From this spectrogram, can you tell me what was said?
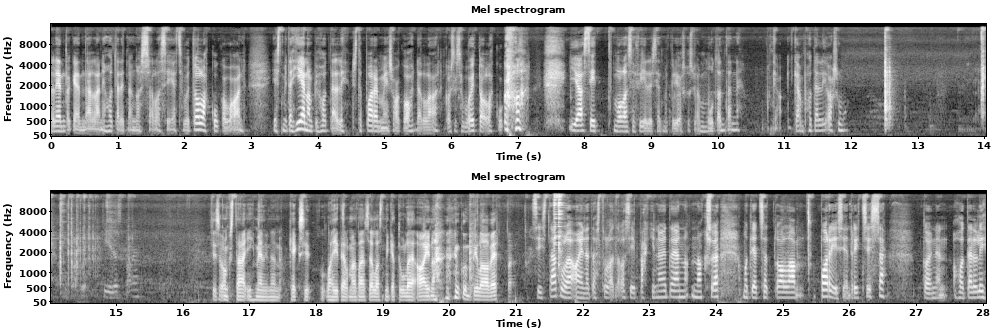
lentokentällä, niin hotellit on myös sellaisia, että sä voit olla kuka vaan. Ja sitten mitä hienompi hotelli, niin sitä paremmin sua kohdellaan, koska sä voit olla kuka vaan. Ja sitten mulla on se fiilis, että mä kyllä joskus vielä muutan tänne Camp Hotelli asumaan. Kiitos paljon. Siis onko tämä ihmeellinen keksilajitelma jotain sellaista, mikä tulee aina, kun tilaa vettä? Siis tämä tulee aina, tästä tulee tällaisia pähkinöitä ja naksuja, mutta tiedätkö, tuolla Pariisin Ritsissä toinen hotelli,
